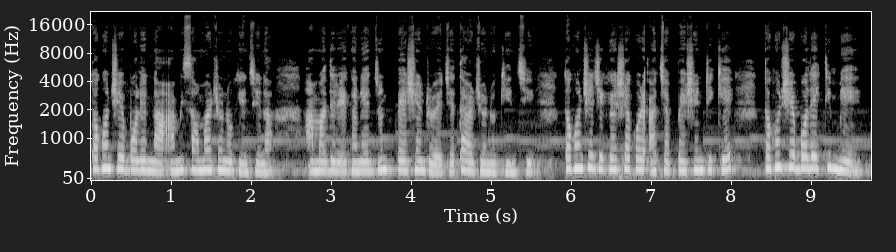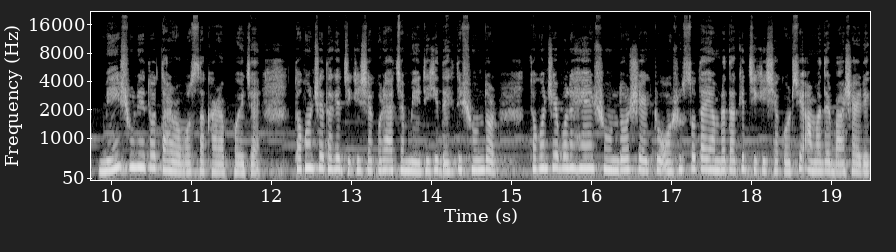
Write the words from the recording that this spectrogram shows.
তখন সে বলে, না, আমি সামার জন্য কিনছি না। আমাদের এখানে একজন পেশেন্ট রয়েছে, তার জন্য কিনছি। তখন সে জিজ্ঞাসা করে আচ্ছা পেশেন্টটিকে তখন সে বলে, একটি মেয়ে। মেয়ে শুনে তো তার অবস্থা খারাপ হয়ে যায়। তখন সে তাকে জিজ্ঞাসা করে আচ্ছা মেয়েটিকে দেখতে সুন্দর? তখন সে বলে হ্যাঁ সুন্দর, সে একটু অসুস্থ, তাই আমরা তাকে চিকিৎসা করছি আমাদের বাসায় রেখে।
